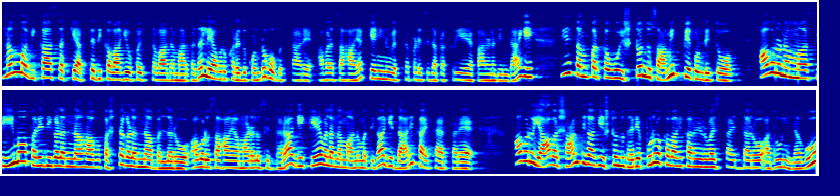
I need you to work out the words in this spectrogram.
ನಮ್ಮ ವಿಕಾಸಕ್ಕೆ ಅತ್ಯಧಿಕವಾಗಿ ಉಪಯುಕ್ತವಾದ ಮಾರ್ಗದಲ್ಲಿ ಅವರು ಕರೆದುಕೊಂಡು ಹೋಗುತ್ತಾರೆ. ಅವರ ಸಹಾಯಕ್ಕೆ ನೀನು ವ್ಯಕ್ತಪಡಿಸಿದ ಪ್ರಕ್ರಿಯೆಯ ಕಾರಣದಿಂದಾಗಿ ಈ ಸಂಪರ್ಕವು ಇಷ್ಟೊಂದು ಸಾಮೀಪ್ಯಗೊಂಡಿತು. ಅವರು ನಮ್ಮ ಸೀಮಾ ಪರಿಧಿಗಳನ್ನು ಹಾಗೂ ಕಷ್ಟಗಳನ್ನು ಬಲ್ಲರು. ಅವರು ಸಹಾಯ ಮಾಡಲು ಸಿದ್ಧರಾಗಿ ಕೇವಲ ನಮ್ಮ ಅನುಮತಿಗಾಗಿ ದಾರಿ ಕಾಯ್ತಾ ಇರ್ತಾರೆ. ಅವರು ಯಾವ ಶಾಂತಿಗಾಗಿ ಇಷ್ಟೊಂದು ಧೈರ್ಯಪೂರ್ವಕವಾಗಿ ಕಾರ್ಯನಿರ್ವಹಿಸ್ತಾ ಇದ್ದಾರೋ ಅದು ನಿನಗೂ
